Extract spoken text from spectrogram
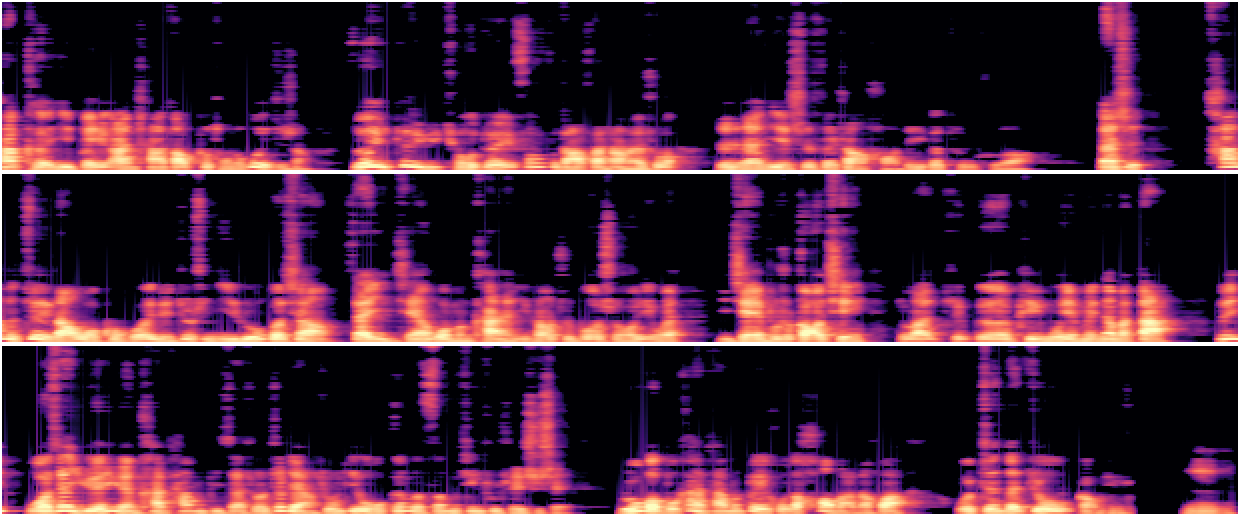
他可以被安插到不同的位置上。所以对于球队丰富打法上来说，仍然也是非常好的一个组合。但是他们最让我困惑一点就是，你如果像在以前我们看英超直播的时候，因为以前也不是高清，对吧？这个屏幕也没那么大，所以我在远远看他们比赛的时候，这两兄弟我根本分不清楚谁是谁。如果不看他们背后的号码的话，我真的就搞不清楚。嗯，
